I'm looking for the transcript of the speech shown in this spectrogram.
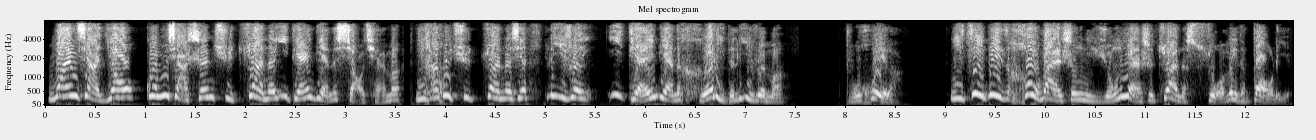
弯下腰、弓下身去赚那一点一点的小钱吗？你还会去赚那些利润一点一点的合理的利润吗？不会了，你这辈子后半生，你永远是赚的所谓的暴利，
